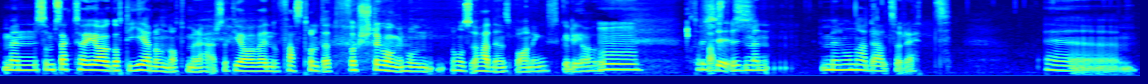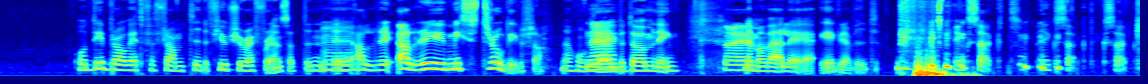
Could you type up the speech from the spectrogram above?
Men som sagt har jag gått igenom något med det här så att jag var ändå fasthållit att första gången hon, hon hade en spaning skulle jag Mm. Stå fast precis. vid. Men, men hon hade alltså rätt. Ehm, och det är bra att veta för framtiden, future reference, att den, Mm. eh, aldrig, aldrig misstro Dilsa när hon Nej. gör en bedömning när Nej, man väl är, är gravid. exakt. Exakt, exakt.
